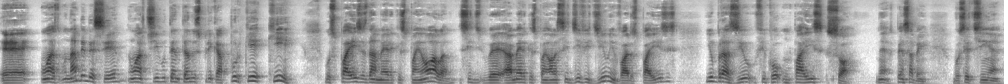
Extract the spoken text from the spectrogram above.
É, na BBC, um artigo tentando explicar por que, que os países da América Espanhola, se, é, a América Espanhola se dividiu em vários países e o Brasil ficou um país só. Né? Pensa bem, você tinha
